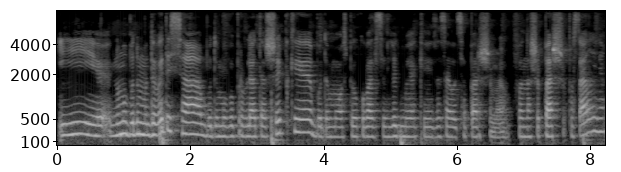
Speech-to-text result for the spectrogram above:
І ну, ми будемо дивитися, будемо виправляти ошибки, будемо спілкуватися з людьми, які заселяться першими в наше перше поселення.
